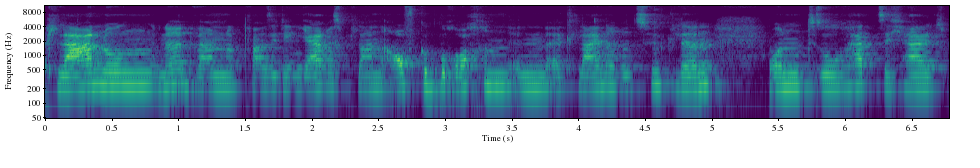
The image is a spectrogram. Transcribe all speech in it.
Planung. Ne? Wir haben quasi den Jahresplan aufgebrochen in kleinere Zyklen. Und so hat sich halt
